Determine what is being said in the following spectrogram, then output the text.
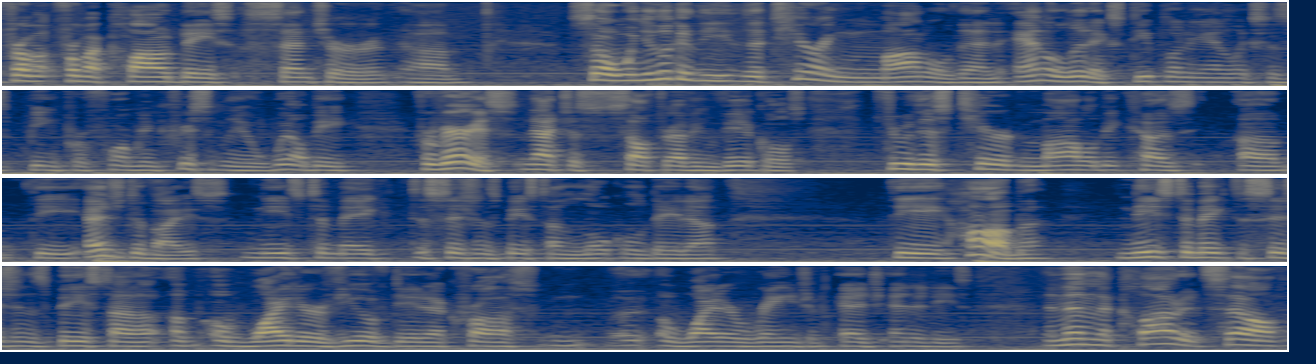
from, from a cloud-based center. Um, so when you look at the, the tiering model, then analytics, deep learning analytics is being performed increasingly and will be for various, not just self-driving vehicles, through this tiered model because uh, the edge device needs to make decisions based on local data. The hub needs to make decisions based on a, a wider view of data across a, a, wider range of edge entities. And then the cloud itself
